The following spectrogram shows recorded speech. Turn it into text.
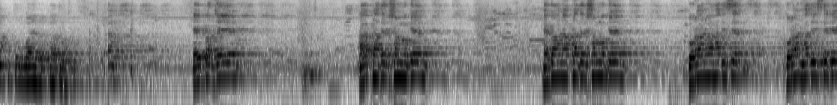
রহমতুল্লাহ বারাকাতুহু। এই পর্যায়ে আপনাদের সম্মুখে, এখন আপনাদের সম্মুখে কোরআন হাদিসের, কোরআন হাদিস থেকে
